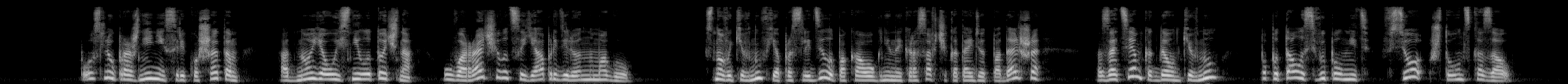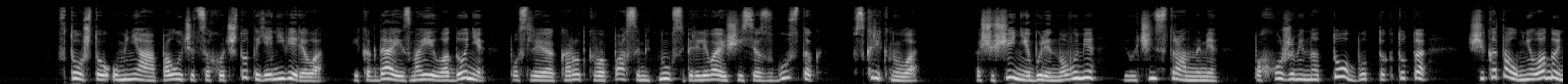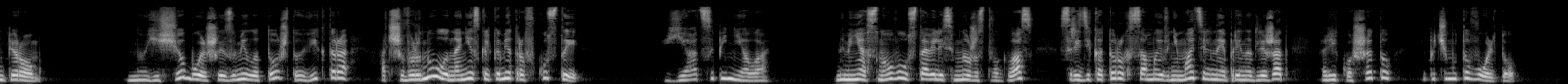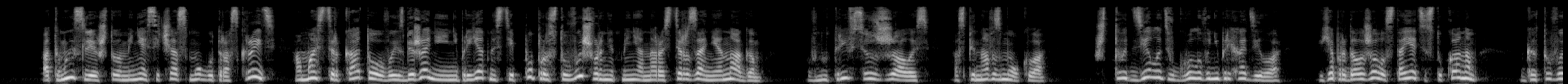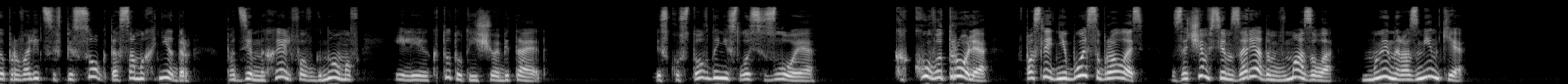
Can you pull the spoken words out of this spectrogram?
После упражнений с рикошетом одно я уяснила точно — уворачиваться я определенно могу. Снова кивнув, я проследила, пока огненный красавчик отойдет подальше, а затем, когда он кивнул, попыталась выполнить все, что он сказал. В то, что у меня получится хоть что-то, я не верила, и когда из моей ладони после короткого паса метнулся переливающийся сгусток, вскрикнула. Ощущения были новыми и очень странными, похожими на то, будто кто-то щекотал мне ладонь пером. Но еще больше изумило то, что Виктора отшвырнула на несколько метров в кусты. Я оцепенела. На меня снова уставились множество глаз, среди которых самые внимательные принадлежат Рикошету и почему-то Вольту. От мысли, что меня сейчас могут раскрыть, а мастер Като во избежание неприятностей попросту вышвырнет меня на растерзание нагом, внутри все сжалось, а спина взмокла. Что делать в голову не приходило. Я продолжала стоять истуканом, готовая провалиться в песок до самых недр, подземных эльфов, гномов или кто тут еще обитает. Из кустов донеслось злое. «Какого тролля? В последний бой собралась? Зачем всем зарядом вмазала? Мы на разминке!»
